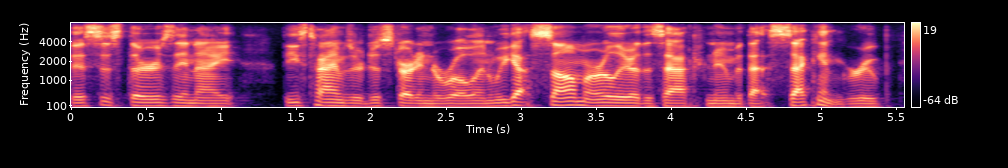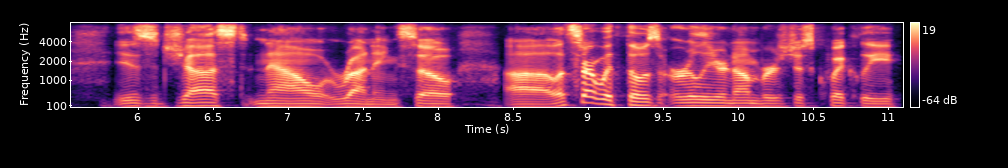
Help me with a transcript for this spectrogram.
this is Thursday night. These times are just starting to roll in. We got some earlier this afternoon, but that second group is just now running. So uh, let's start with those earlier numbers just quickly.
